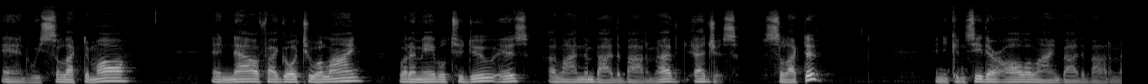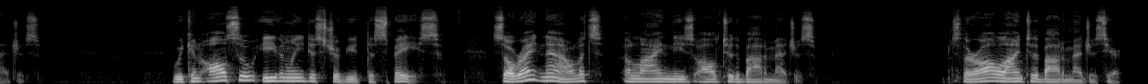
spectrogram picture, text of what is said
and we select them all. And now if I go to align, what I'm able to do is align them by the bottom ed edges. Select it, and you can see they're all aligned by the bottom edges. We can also evenly distribute the space. So right now, let's align these all to the bottom edges. So they're all aligned to the bottom edges here.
